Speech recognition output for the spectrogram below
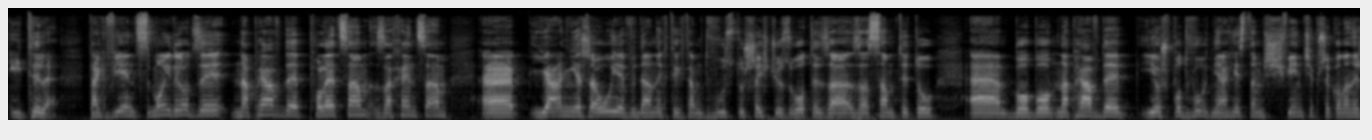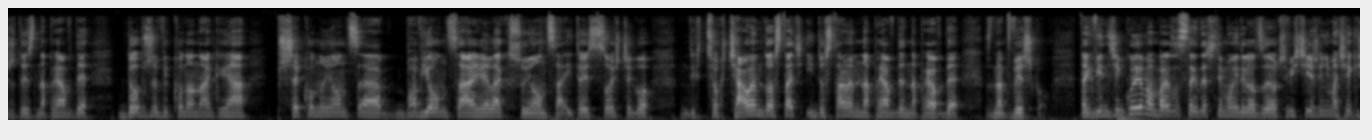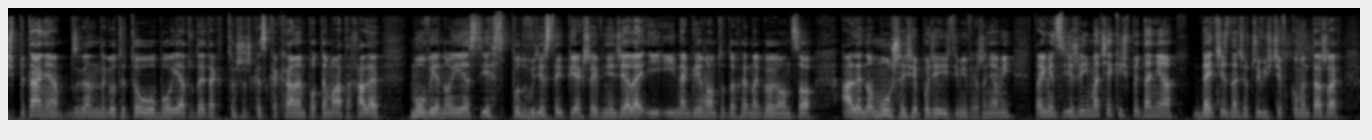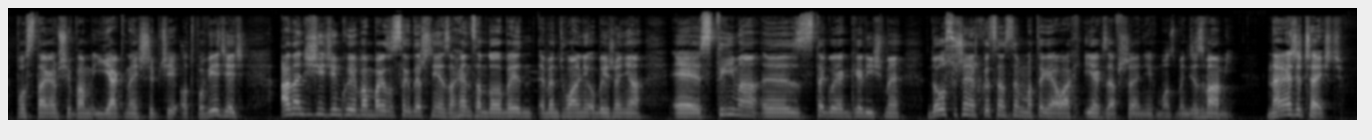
I tyle. Tak więc, moi drodzy, naprawdę polecam, zachęcam. E, ja nie żałuję wydanych tych tam 206 zł za, za sam tytuł, e, bo, bo naprawdę już po dwóch dniach jestem święcie przekonany, że to jest naprawdę dobrze wykonana gra, przekonująca, bawiąca, relaksująca i to jest coś, czego, co chciałem dostać i dostałem naprawdę, naprawdę z nadwyżką. Tak więc dziękuję Wam bardzo serdecznie, moi drodzy. Oczywiście, jeżeli macie jakieś pytania względem tego tytułu, bo ja tutaj tak troszeczkę skakałem po tematach, ale mówię, no jest, jest po 21 w niedzielę i, i nagrywam to trochę na gorąco, ale no muszę się podzielić tymi wrażeniami. Tak więc, jeżeli macie jakieś pytania, dajcie znać oczywiście w komentarzach, postaram się Wam jak najszybciej odpowiedzieć. A na dzisiaj dziękuję Wam bardzo serdecznie, zachęcam do ewentualnie ewentualnie obejrzenia e, streama e, z tego, jak graliśmy. Do usłyszenia w następnych materiałach i jak zawsze, niech moc będzie z Wami. Na razie, cześć!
